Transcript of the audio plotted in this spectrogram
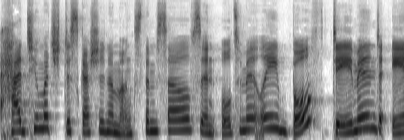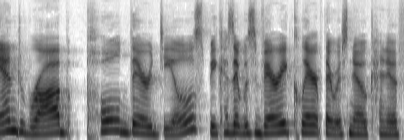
had too much discussion amongst themselves. And ultimately, both Daymond and Rob pulled their deals because it was very clear there was no kind of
